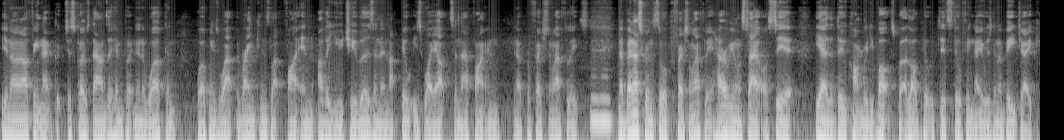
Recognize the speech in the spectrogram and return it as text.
You know, I think that just goes down to him putting in the work and working his way up the rankings, like fighting other YouTubers, and then like built his way up to now fighting you know professional athletes. You know, Ben Askren's still a professional athlete. However you want to say it or see it, yeah, the dude can't really box, but a lot of people did still think that he was going to beat Jake,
